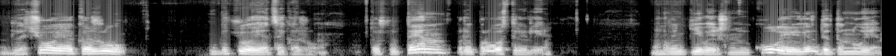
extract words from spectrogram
Для чого я кажу? До чого я це кажу? То що тен при прострілі гвинтівочною кулею він детонує.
